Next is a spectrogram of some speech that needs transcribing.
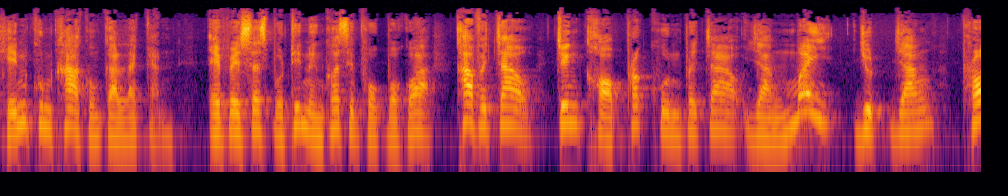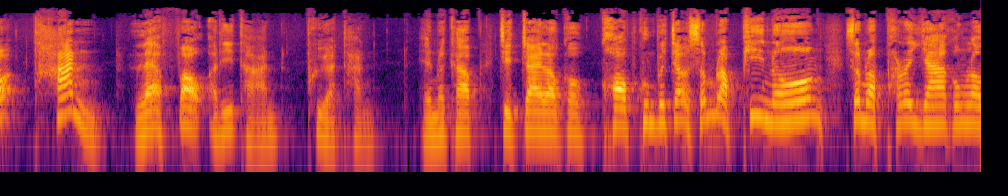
เห็นคุณค่าของกันและกัน เอเฟซัสบทที่หนึ่งข้อสิบอกว่า ข้าพเจ้าจึงขอบพระคุณพระเจ้าอย่างไม่หยุดยัง้ง เพราะท่านและเฝ้าอธิษฐานเพื่อท่านเห็นไหมครับ จิตใจเราก็ขอบคุณพระเจ้าสำหรับพี่น้องสำหรับภรรยาของเรา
